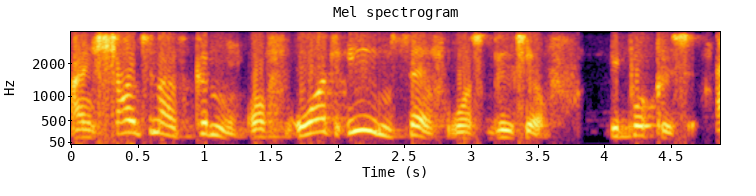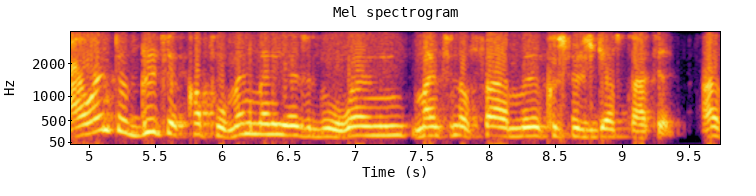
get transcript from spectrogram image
and shouting and screaming of what he himself was guilty of hypocrisy. I went to greet a couple many, many years ago when Mountain of Fire Miracle Spirit just started. As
